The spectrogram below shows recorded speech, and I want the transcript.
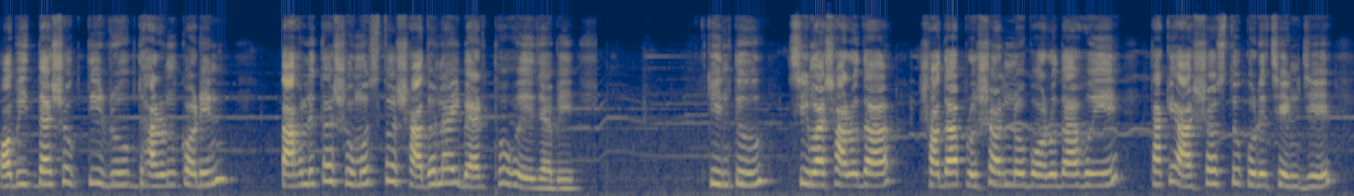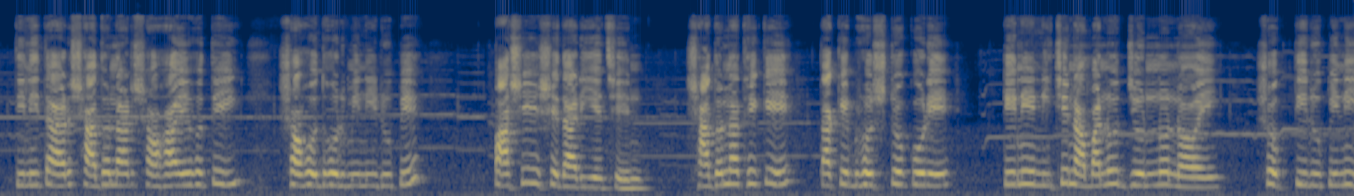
অবিদ্যাশক্তির রূপ ধারণ করেন তাহলে তার সমস্ত সাধনাই ব্যর্থ হয়ে যাবে। কিন্তু শ্রীমা সারদা সদা প্রসন্ন বরদা হয়ে তাকে আশ্বস্ত করেছেন যে তিনি তার সাধনার সহায় হতেই সহধর্মিনী রূপে পাশে এসে দাঁড়িয়েছেন। সাধনা থেকে তাকে ভ্রষ্ট করে টেনে নিচে নামানোর জন্য নয়। শক্তিরূপিণী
